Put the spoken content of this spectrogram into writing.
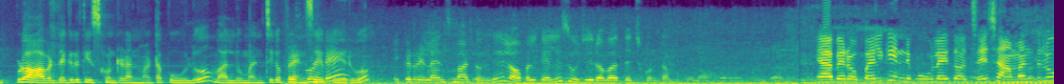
ఎప్పుడు ఆవిడ దగ్గర తీసుకుంటాడు అనమాట పువ్వులు. వాళ్ళు మంచిగా ఫ్రెండ్స్ అయిపోయారు. ఇక్కడ రిలయన్స్ మార్ట్ ఉంది. లోపలికి వెళ్ళి సూజీ రవ్వ తెచ్చుకుంటాం. యాభై రూపాయలకి ఇన్ని పువ్వులు అయితే వచ్చాయి. చామంతులు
